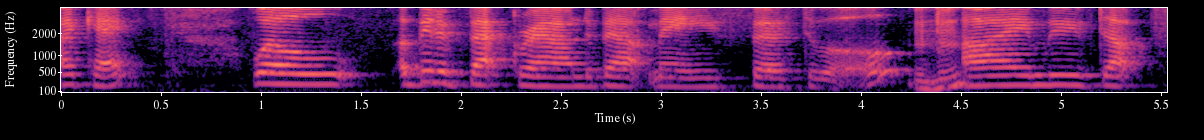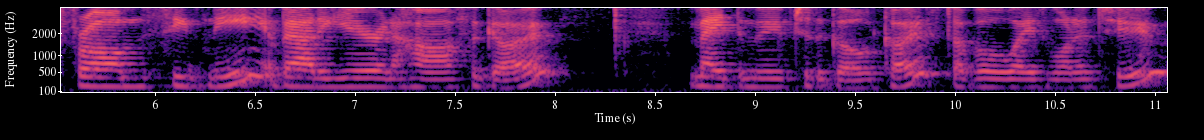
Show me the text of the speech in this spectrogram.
Okay. Well, a bit of background about me first of all. Mhm. I moved up from Sydney about a year and a half ago. Made the move to the Gold Coast. I've always wanted to.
